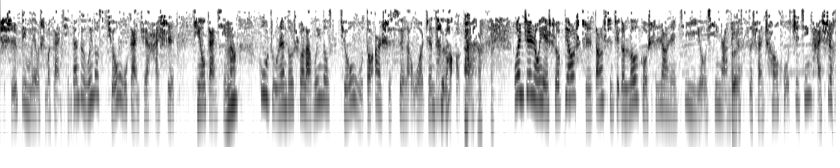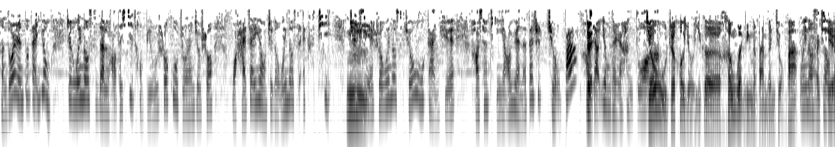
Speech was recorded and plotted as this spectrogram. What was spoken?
十并没有什么感情，但对 Windows 九五感觉还是挺有感情的。顾主任都说了，Windows 九五都二十岁了，我真的老了。温峥嵘也说，标识当时这个 logo 是让人记忆犹新的，那个四扇窗户，至今还是很多人都在用这个 Windows 的老的系统。比如说，顾主任就说，我还在用这个 Windows XP。志奇也说，Windows 九五感觉好像挺遥远的，但是九八好像用的人很多。九五之后有一个很稳定的版本，九八。而且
